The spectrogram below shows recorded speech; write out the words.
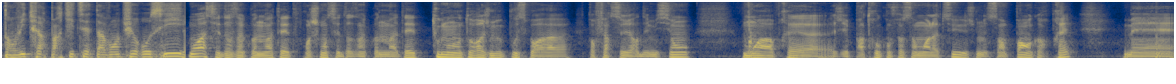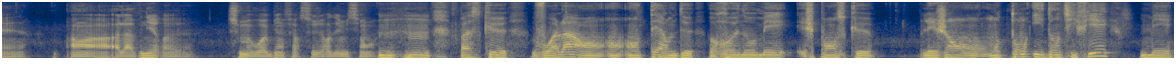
t'as envie de faire partie de cette aventure aussi? Moi, c'est dans un coin de ma tête. Franchement, c'est dans un coin de ma tête. Tout mon entourage me pousse pour, euh, pour faire ce genre d'émission. Moi, après, euh, j'ai pas trop confiance en moi là-dessus. Je me sens pas encore prêt. Mais à, à l'avenir, euh, je me vois bien faire ce genre d'émission. Mhm. Parce que voilà, en, en, en termes de renommée, je pense que les gens ont, ont identifié, mais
